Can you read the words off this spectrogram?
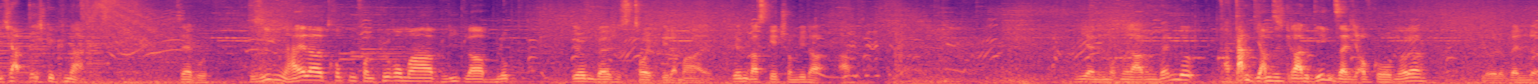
Ich habe dich geknackt. Sehr gut. Besiegen Heiler-Truppen von Pyromar, blibla, blub. Irgendwelches Zeug wieder mal. Irgendwas geht schon wieder ab. Hier noch eine Ladung Wände. Verdammt, die haben sich gerade gegenseitig aufgehoben, oder? Blöde Wände.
